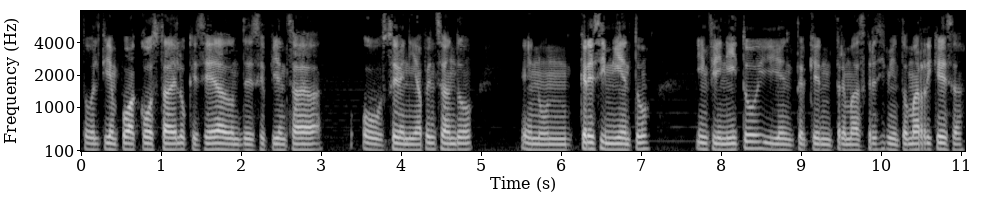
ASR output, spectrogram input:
todo el tiempo a costa de lo que sea, donde se piensa o se venía pensando en un crecimiento infinito y entre que entre más crecimiento más riqueza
